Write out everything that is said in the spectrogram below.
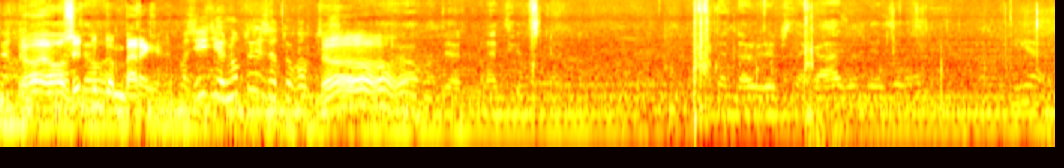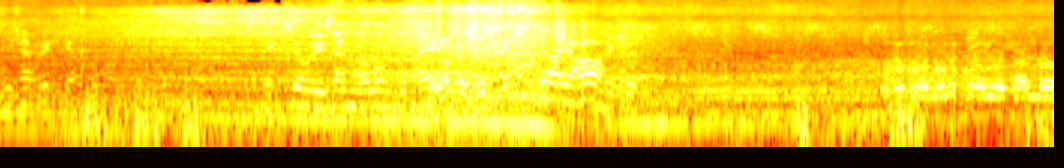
kut. Ja, ja, zit op de bergen. Maar zie je, die auto is dat toch al Ja, tussen? ja, Ja, ja. want die heeft net gedaan. En daar heb ze naar gaan en die zijn Ja, die zijn weg, ja. Ik zou die zijn wel ook goed. Ja, ja. We zijn momenteel dan de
